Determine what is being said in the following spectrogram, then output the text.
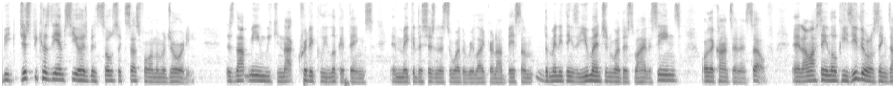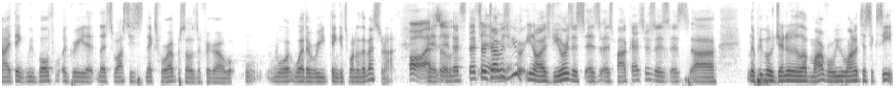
be, just because the MCU has been so successful in the majority does not mean we cannot critically look at things and make a decision as to whether we like or not based on the many things that you mentioned, whether it's behind the scenes or the content itself. And I'm not saying Loki's either of those things. I think we both agree that let's watch these next four episodes to figure out wh- wh- whether we think it's one of the best or not. oh, And- absolutely. And, that's that's our Yeah, job as viewers, you know, as viewers, as as, as podcasters, as as uh, the people who genuinely love Marvel. We want it to succeed.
